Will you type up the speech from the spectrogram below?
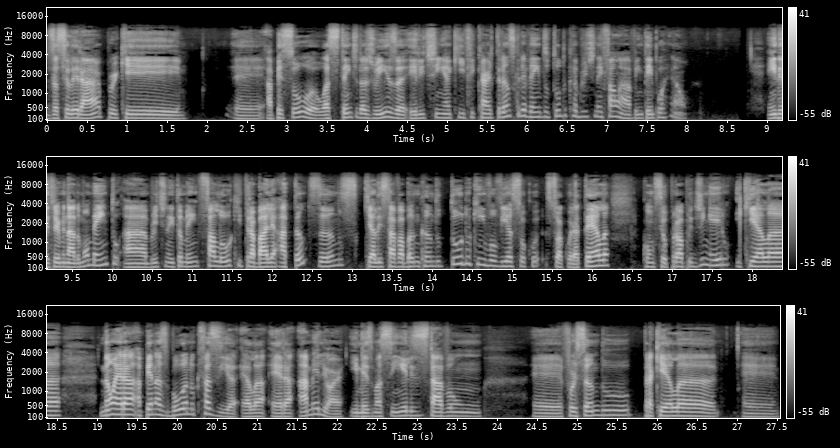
desacelerar porque é, a pessoa, o assistente da juíza, ele tinha que ficar transcrevendo tudo que a Britney falava em tempo real. Em determinado momento, a Britney também falou que trabalha há tantos anos que ela estava bancando tudo que envolvia sua, sua curatela com seu próprio dinheiro e que ela não era apenas boa no que fazia, ela era a melhor. E mesmo assim, eles estavam é, forçando para que ela é,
